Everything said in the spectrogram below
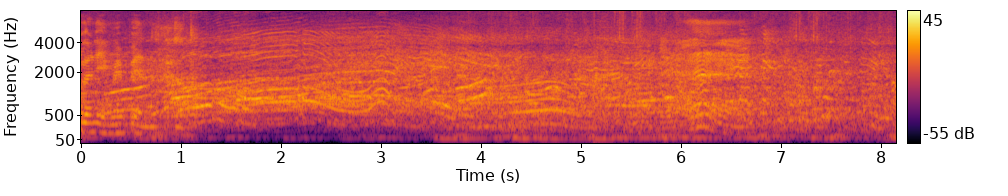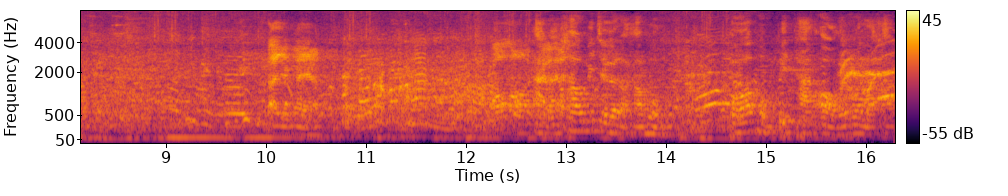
พื่อนเองไม่เป็นครับเอ๊ะแต่ยังไงอะอ๋ออ๋อหาเจอทางแล้ว เข้าไม่เจอหรอครับผม เพราะว่าผมปิดทางออกไว้หมดแล้วครับ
